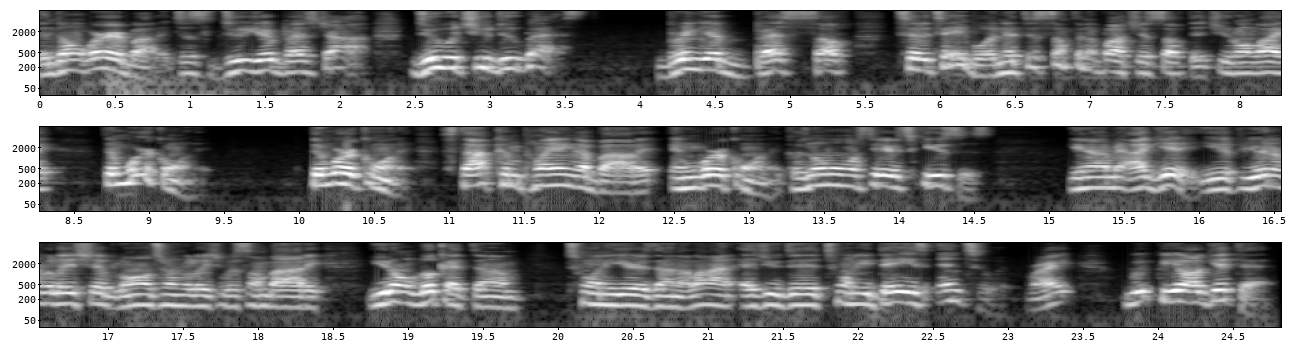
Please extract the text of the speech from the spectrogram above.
then don't worry about it. Just do your best job. Do what you do best. Bring your best self to the table. And if there's something about yourself that you don't like, then work on it. Then work on it. Stop complaining about it and work on it. Because no one wants to hear excuses. You know what I mean? I get it. You, if you're in a relationship, long term relationship with somebody, you don't look at them 20 years down the line as you did 20 days into it, right? We, we all get that.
